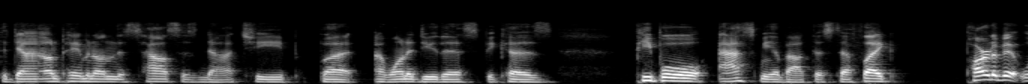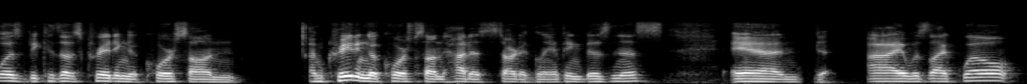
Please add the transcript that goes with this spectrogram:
the down payment on this house is not cheap, but I want to do this because people ask me about this stuff. Like part of it was because I was creating a course on I'm creating a course on how to start a glamping business and I was like, well,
